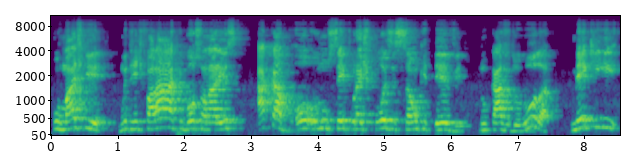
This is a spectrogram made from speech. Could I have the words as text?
por mais que muita gente fala ah, que o Bolsonaro é isso, acabou, ou não sei, por a exposição que teve no caso do Lula, meio que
